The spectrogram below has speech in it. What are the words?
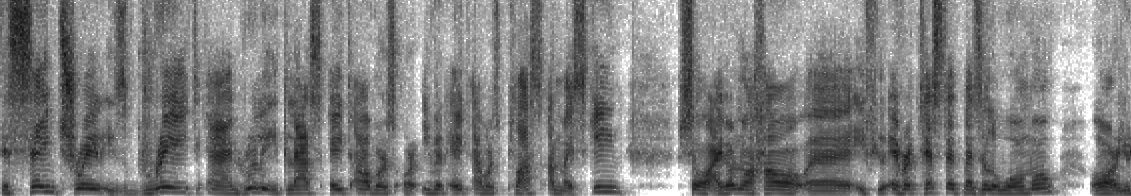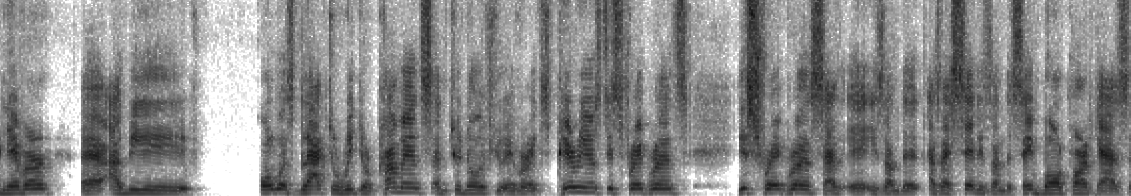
The same trail is great, and really it lasts eight hours or even eight hours plus on my skin. So I don't know how uh, if you ever tested Basile Uomo or you never. Uh, I'll be always glad to read your comments and to know if you ever experienced this fragrance. This fragrance is on the, as I said, is on the same ballpark as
